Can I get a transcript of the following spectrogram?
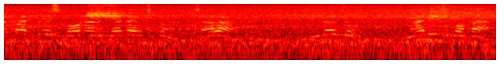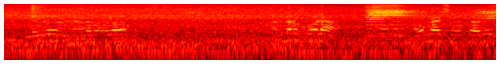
ఎంఆర్పిఎస్ భవనాన్ని కేటాయించడం చాలా ఈరోజు మాదికి ఒక నెల్లూరు నగరంలో అందరూ కూడా అవకాశం ఉంటుంది.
